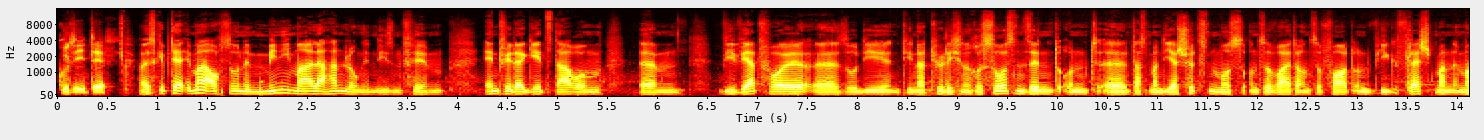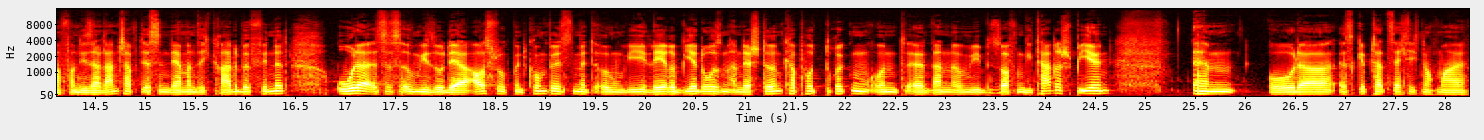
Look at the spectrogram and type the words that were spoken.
Gute Idee. Weil es gibt ja immer auch so eine minimale Handlung in diesen Filmen. Entweder geht es darum, ähm, wie wertvoll äh, so die, die natürlichen Ressourcen sind und äh, dass man die ja schützen muss und so weiter und so fort und wie geflasht man immer von dieser Landschaft ist, in der man sich gerade befindet. Oder ist es irgendwie so der Ausflug mit Kumpels mit irgendwie leere Bierdosen an der Stirn kaputt drücken und äh, dann irgendwie besoffen Gitarre spielen. Ähm, oder es gibt tatsächlich nochmal,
